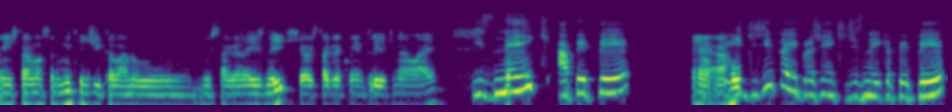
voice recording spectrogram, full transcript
a gente está lançando muita dica lá no, no Instagram da Snake, que é o Instagram que eu entrei aqui na live. Snake app. É, okay. arroba... Digita aí pra gente de Snake app.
